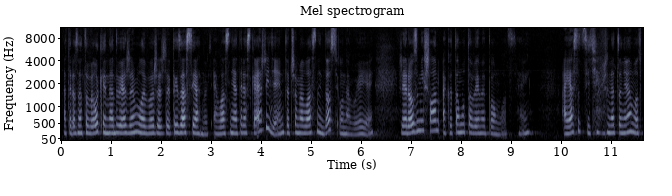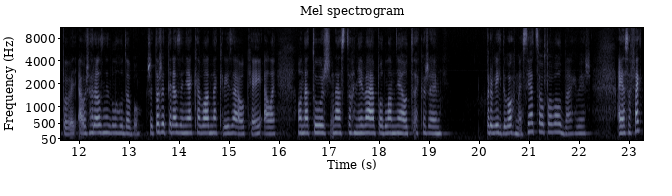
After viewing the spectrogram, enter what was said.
a teraz na to veľké nadviažem, lebo že, že tak zasiahnuť. A vlastne ja teraz každý deň, to, čo ma vlastne dosť unavuje, je, že rozmýšľam, ako tomuto vieme pomôcť. Hej? A ja sa cítim, že na to nemám odpoveď a už hrozne dlhú dobu. Že to, že teraz je nejaká vládna kríza, OK, ale ona tu už nás to hnevá podľa mňa od akože prvých dvoch mesiacov po voľbách, vieš. A ja sa fakt,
